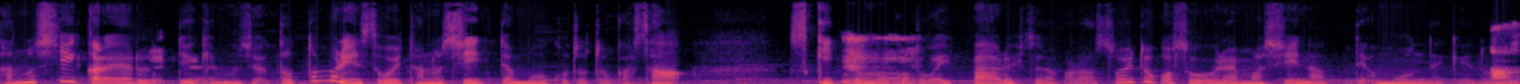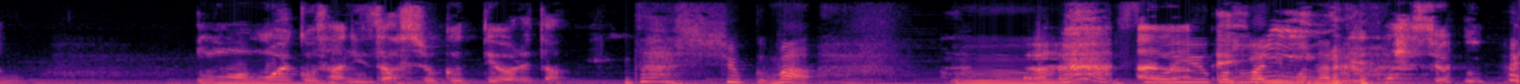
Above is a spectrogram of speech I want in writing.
楽しいからやるっていう気持ちはとともにすごい楽しいって思うこととかさ好きって思うことがいっぱいある人だから、そういうとこすごい羨ましいなって思うんだけど。あ昨日萌子さんに雑食って言われた。雑食？まあうん そういう言葉にもなるあのいいね雑食って。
